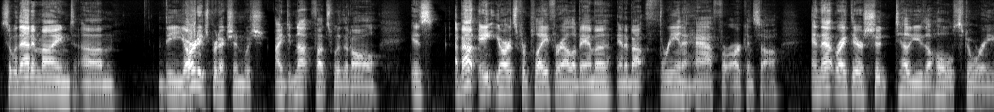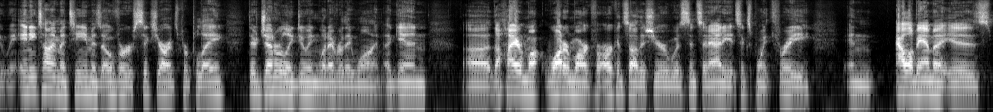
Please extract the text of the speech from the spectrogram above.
So with that in mind, um, the yardage prediction, which I did not futz with at all, is about eight yards per play for Alabama and about three and a half for Arkansas. And that right there should tell you the whole story. Anytime a team is over six yards per play, they're generally doing whatever they want. Again, uh, the higher mar- watermark for Arkansas this year was Cincinnati at 6.3, and Alabama is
